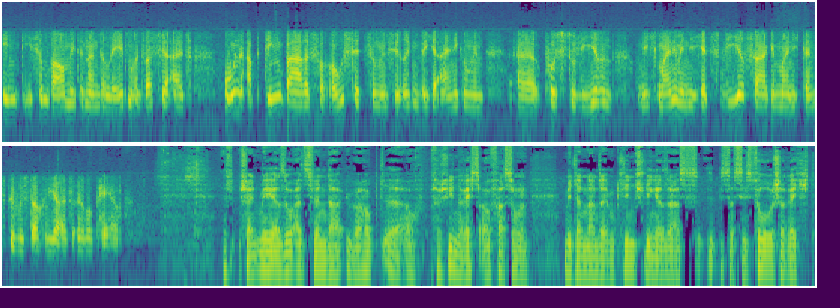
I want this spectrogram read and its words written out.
in diesem Raum miteinander leben und was wir als unabdingbare Voraussetzungen für irgendwelche Einigungen äh, postulieren. Und ich meine, wenn ich jetzt wir sage, meine ich ganz bewusst auch wir als Europäer. Es scheint mir ja so, als wenn da überhaupt äh, auch verschiedene Rechtsauffassungen miteinander im Clinch liegen. Ist das historische Recht,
